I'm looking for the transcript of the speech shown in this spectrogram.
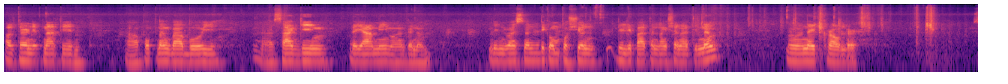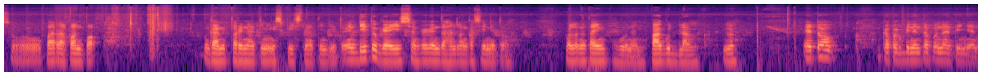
Alternate natin, ah, pop ng baboy, ah, saging, dayami, mga ganon. Then once na decompose yun, lilipatan lang siya natin ng mga night crawler. So, para kon po, magamit pa rin natin yung space natin dito. And dito guys, ang kagandahan lang kasi nito, wala na tayong puhunan. Pagod lang. No? Ito, kapag binenta po natin yan,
